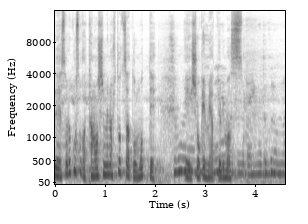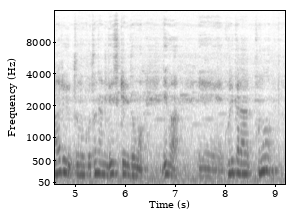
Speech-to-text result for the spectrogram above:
えーそれこそが楽しみの一つだと思って、えー一生懸命やっております。その大変なところもあるとのことなんですけれども。では、えーこれからこのエ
